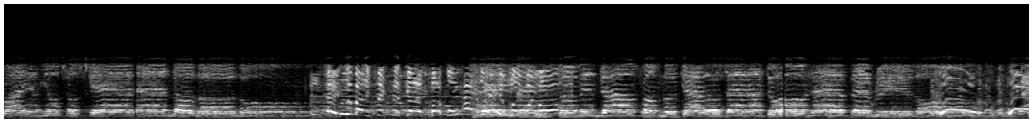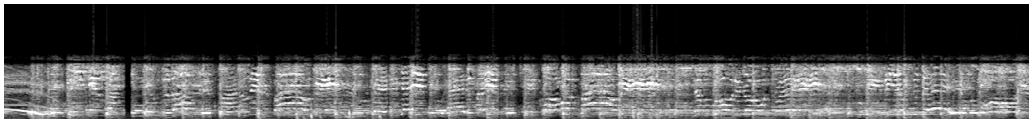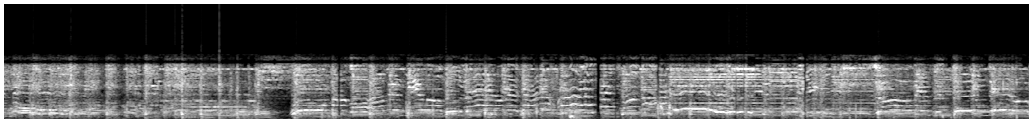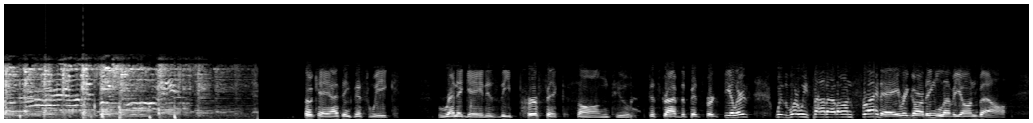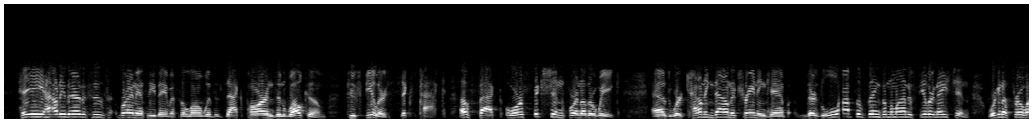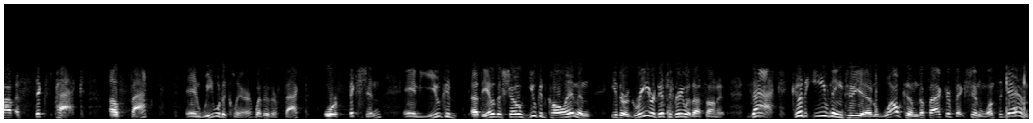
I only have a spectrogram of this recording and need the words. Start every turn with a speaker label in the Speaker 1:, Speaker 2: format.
Speaker 1: crying. You're so scared and all alone.
Speaker 2: Hey, somebody fix this guy's buckle so he can play football.
Speaker 1: Coming down from the gallows, and I don't have very
Speaker 3: Okay, I think this week Renegade is the perfect song to describe the Pittsburgh Steelers with what we found out on Friday regarding Le'Veon Bell. Hey, howdy there. This is Brian Anthony Davis along with Zach Parnes, and welcome to Steelers Six Pack of Fact or Fiction for another week. As we're counting down to training camp, there's lots of things on the mind of Steeler Nation. We're going to throw out a six pack of facts and we will declare whether they're fact or fiction. And you could, at the end of the show, you could call in and either agree or disagree with us on it. Zach, good evening to you, and welcome to Fact or Fiction once again.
